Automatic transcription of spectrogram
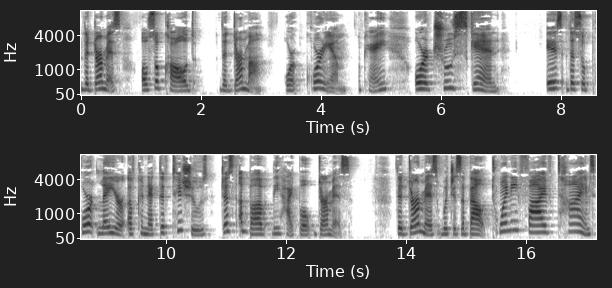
the dermis, also called the derma or corium, okay, or true skin, is the support layer of connective tissues just above the hypodermis. The dermis, which is about 25 times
